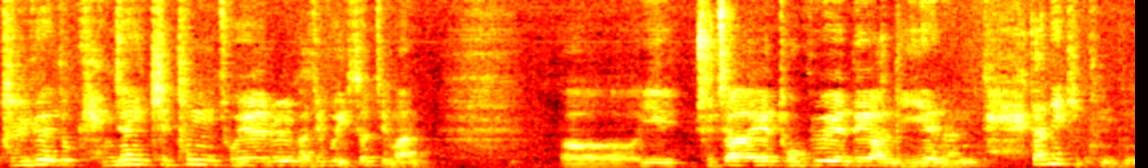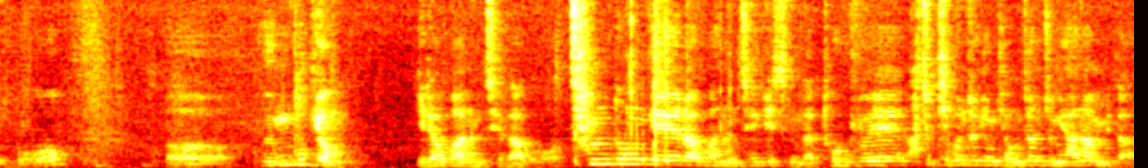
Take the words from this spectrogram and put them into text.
불교에도 굉장히 깊은 조예를 가지고 있었지만 어, 이 주자의 도교에 대한 이해는 대단히 깊은 분이고 어, 음부경 이라고 하는 책하고 참동계라고 하는 책이 있습니다. 도교의 아주 기본적인 경전 중에 하나입니다.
